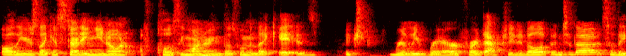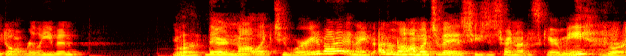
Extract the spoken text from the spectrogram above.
all the years like of studying, you know, and closely monitoring those women, like it is really rare for it to actually develop into that. So they don't really even right. they're not like too worried about it. And I, I don't know how much of it is she's just trying not to scare me. Right.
